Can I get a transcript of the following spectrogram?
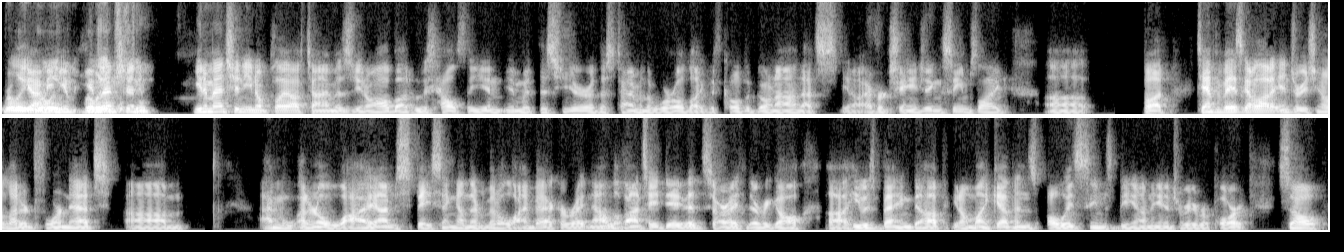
Really, yeah, really, I mean, you, you really mentioned you mentioned you know playoff time is you know all about who's healthy and, and with this year or this time in the world like with covid going on that's you know ever changing seems like uh, but tampa bay's got a lot of injuries you know leonard Fournette, um, I'm I don't know why I'm spacing on their middle linebacker right now. Lavonte David, sorry, there we go. Uh, he was banged up. You know, Mike Evans always seems to be on the injury report. So,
